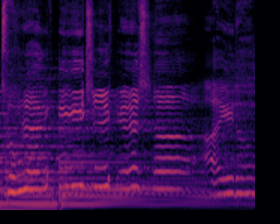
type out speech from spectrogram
纵人一直越傻，I don't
